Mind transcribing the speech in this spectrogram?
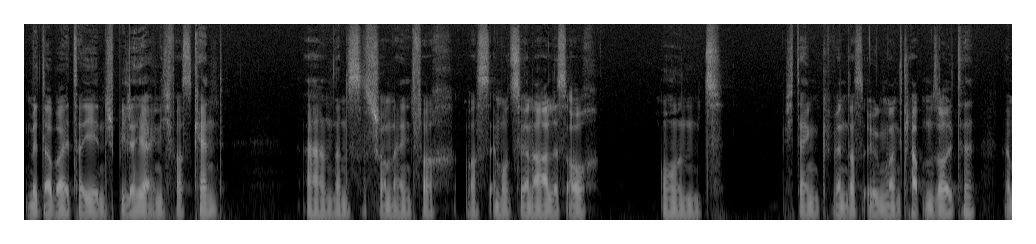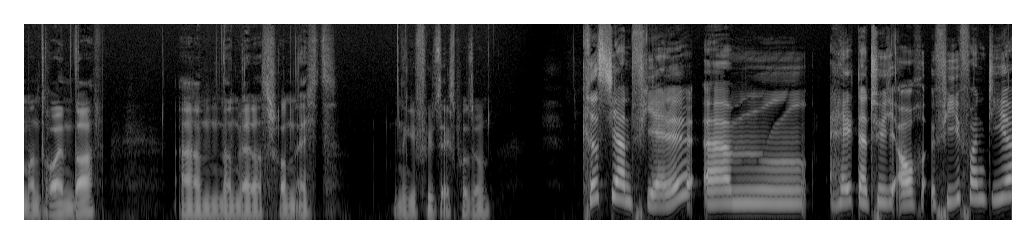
Mitarbeiter, jeden Spieler hier eigentlich fast kennt, ähm, dann ist das schon einfach was Emotionales auch. Und ich denke, wenn das irgendwann klappen sollte, wenn man träumen darf, ähm, dann wäre das schon echt eine Gefühlsexplosion. Christian Fjell ähm, hält natürlich auch viel von dir,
